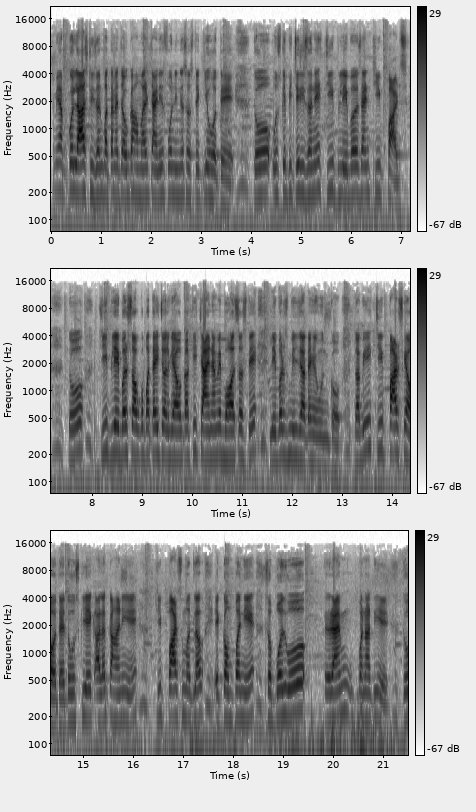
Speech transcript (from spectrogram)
मैं आपको लास्ट रीज़न बताना चाहूँगा, हमारे चाइनीज़ फ़ोन इतने सस्ते क्यों होते हैं? तो उसके पीछे रीज़न है cheap labours and cheap parts तो चीप लेबर्स तो आपको पता ही चल गया होगा कि चाइना में बहुत सस्ते लेबर्स मिल जाते हैं उनको। तो अभी चीप पार्ट्स क्या होता है? तो उसकी एक अलग कहानी है। चीप पार्ट्स मतलब एक कंपनी है सपोज़ वो रैम बनाती है तो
